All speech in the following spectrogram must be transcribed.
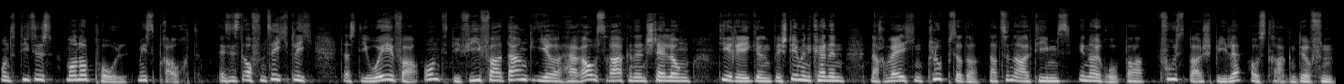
und dieses Monopol missbraucht. Es ist offensichtlich, dass die UEFA und die FIFA dank ihrer herausragenden Stellung die Regeln bestimmen können, nach welchen Clubs oder Nationalteams in Europa Fußballspiele austragen dürfen.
